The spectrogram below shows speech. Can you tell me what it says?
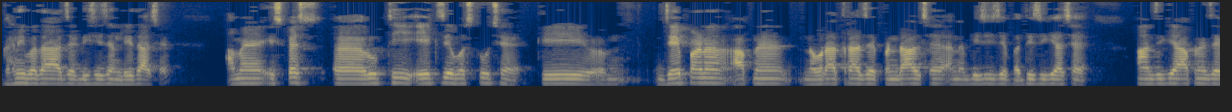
ઘણી બધા જે ડિસિઝન લીધા છે. અમે સ્પેસ રૂપથી એક જે વસ્તુ છે કે જે પણ આપણે નવરાત્રા જે પંડાલ છે અને બીજી જે બધી જગ્યા છે, આ જગ્યા આપણે જે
